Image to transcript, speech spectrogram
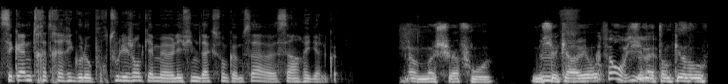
C'est quand même très, très rigolo. Pour tous les gens qui aiment les films d'action comme ça, c'est un régal, quoi. moi, je suis à fond. Hein. Monsieur mmh. Cario, je n'attends que vous.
